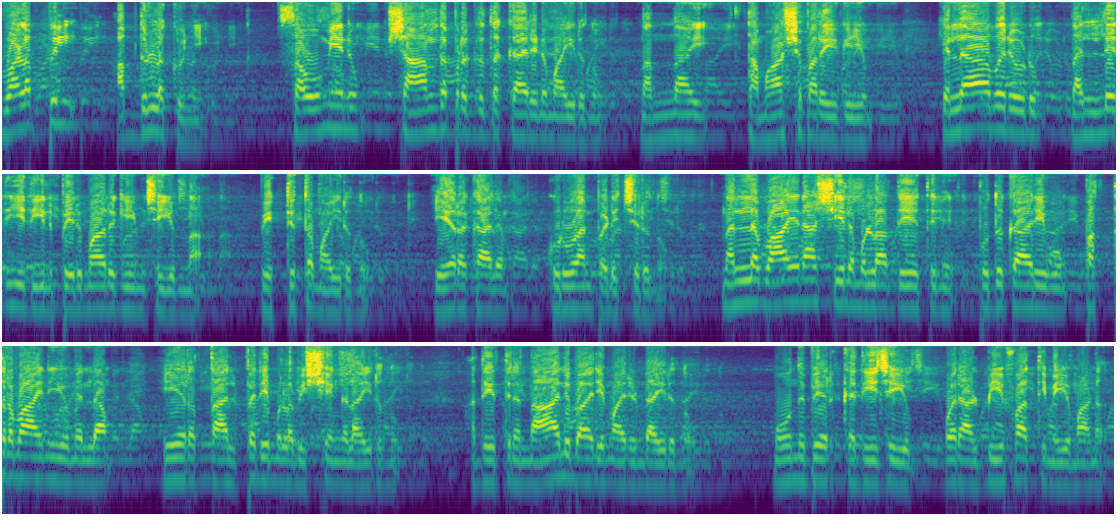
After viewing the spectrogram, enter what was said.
വളപ്പിൽ അബ്ദുള്ള കുഞ്ഞി സൗമ്യനും ശാന്തപ്രകൃതക്കാരനുമായിരുന്നു. നന്നായി തമാശ പറയുകയും എല്ലാവരോടും നല്ല രീതിയിൽ പെരുമാറുകയും ചെയ്യുന്ന വ്യക്തിത്വമായിരുന്നു. ഏറെക്കാലം ഖുർആൻ പഠിച്ചിരുന്നു. നല്ല വായനാശീലമുള്ള അദ്ദേഹത്തിന് പൊതുകാര്യവും പത്രവായനയുമെല്ലാം ഏറെ താല്പര്യമുള്ള വിഷയങ്ങളായിരുന്നു. അദ്ദേഹത്തിന് നാല് ഭാര്യമാരുണ്ടായിരുന്നു. മൂന്ന് പേർ ഖദീജയും ഒരാൾ ബീഫാത്തിമയുമാണ്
